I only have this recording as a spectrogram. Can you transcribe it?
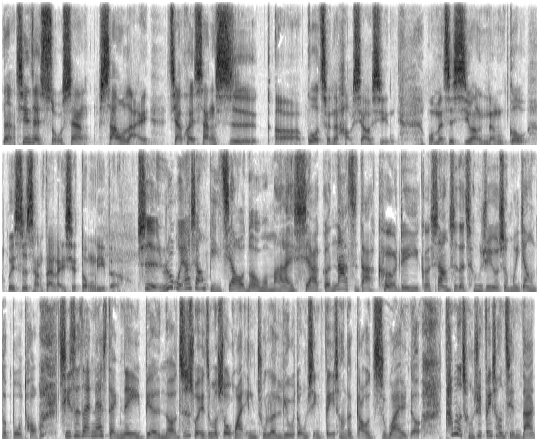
那现在手上捎来加快上市呃过程的好消息，我们是希望能够为市场带来一些动力的。是，如果要想比较呢，我们马来。下个纳斯达克的一个上市的程序有什么样的不同？其实，在 Nasdaq 那一边呢，之所以这么受欢迎，除了流动性非常的高之外呢，他们的程序非常简单，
